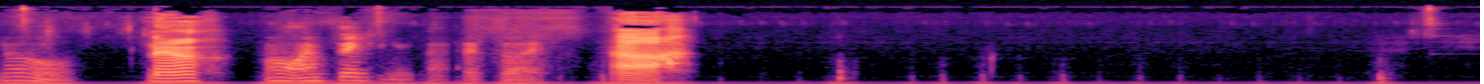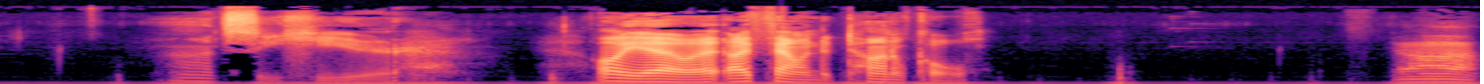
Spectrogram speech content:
Uh, no. Oh, I'm thinking about it, but Ah. Let's see here. Oh yeah, I, I found a ton of coal. ah,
